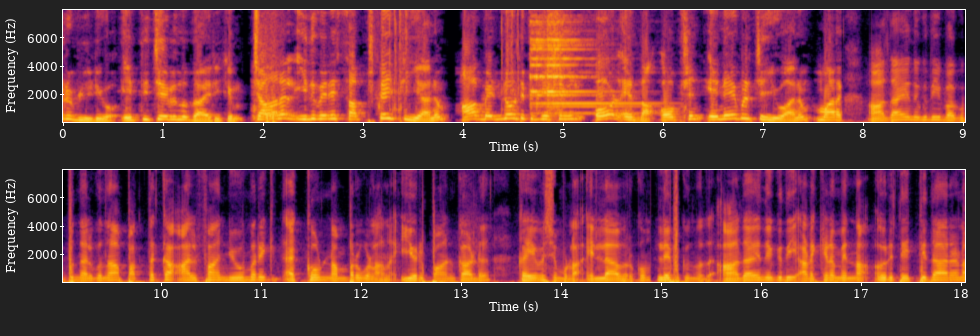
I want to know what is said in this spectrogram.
ഒരു വീഡിയോ എത്തിച്ചേരുന്നതായിരിക്കും. ചാനൽ ഇതുവരെ സബ്സ്ക്രൈബ് ചെയ്യാനും ആ ബെഡ് നോട്ടിഫിക്കേഷനിൽ ഓൾ എന്ന ഓപ്ഷൻ എനേബിൾ ചെയ്യുവാനും മറ ആദായ നികുതി വകുപ്പ് നൽകുന്ന പത്തക്ക ആൽഫ ന്യൂമറിക് അക്കൗണ്ട് നമ്പറുകളാണ് ഈ ഒരു പാൻ കാർഡ് കൈവശമുള്ള എല്ലാവർക്കും ലഭിക്കുന്നത്. ആദായ നികുതി അടയ്ക്കണമെന്ന ഒരു തെറ്റിദ്ധാരണ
